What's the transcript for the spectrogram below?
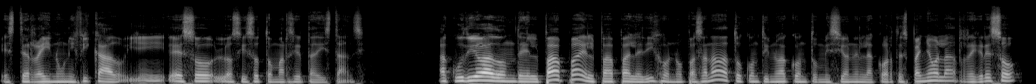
este reino unificado y eso los hizo tomar cierta distancia. Acudió a donde el Papa, el Papa le dijo, no pasa nada, tú continúa con tu misión en la corte española, regresó,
